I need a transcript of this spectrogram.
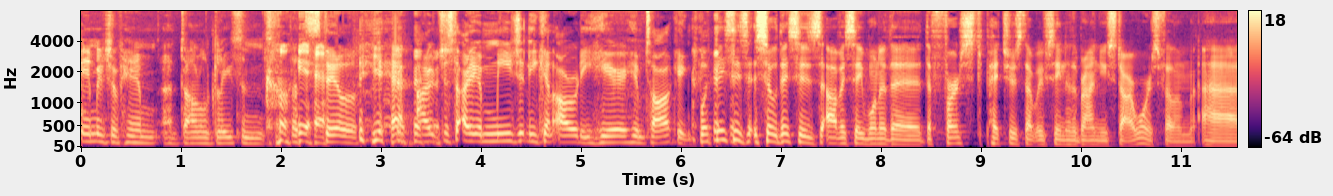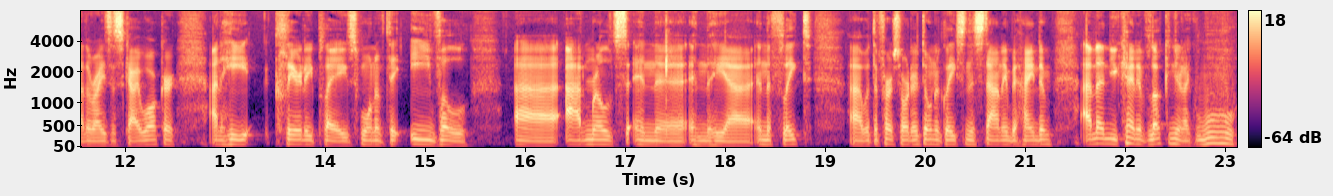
image of him and Domhnall Gleeson, that's yeah. still. I just, I immediately can already hear him talking. But this is so. This is obviously one of the the first pictures that we've seen of the brand new Star Wars film, uh, The Rise of Skywalker, and he clearly plays one of the evil uh, admirals in the in the uh, in the fleet uh, with the First Order. Domhnall Gleeson is standing behind him, and then you kind of look and you're like, "Whoa,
